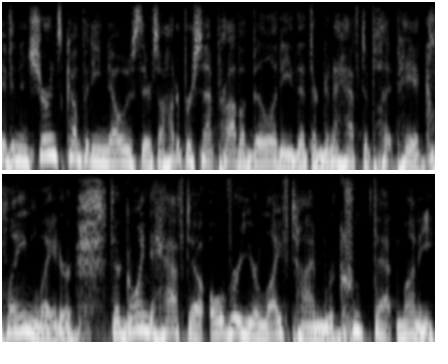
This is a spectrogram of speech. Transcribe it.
If an insurance company knows there's a 100% probability that they're going to have to pay pay a claim later, they're going to have to, over your lifetime, recoup that money.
